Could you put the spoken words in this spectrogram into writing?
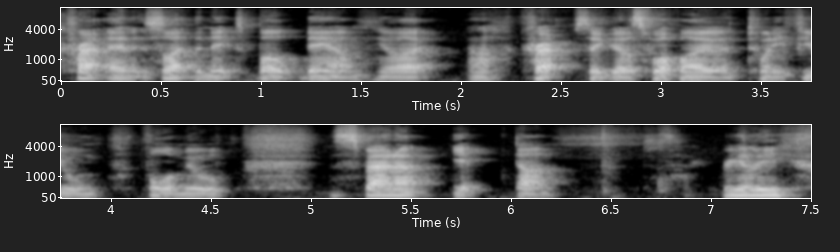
Crap, and it's like the next bolt down. You're like, oh crap. So you got to swap over twenty fuel four mil spanner. Yep, done. Really?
